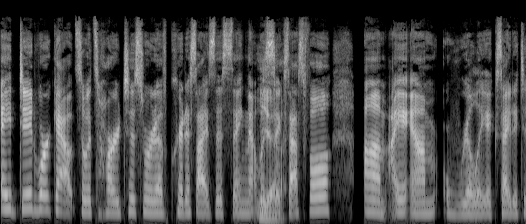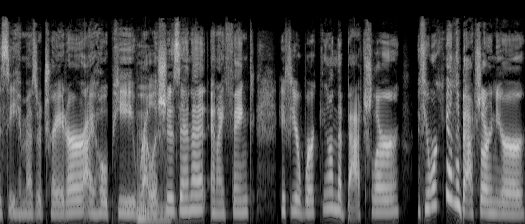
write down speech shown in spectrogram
It did work out, so it's hard to sort of criticize this thing that was Yeah. successful. Um, I am really excited to see him as a traitor. I hope he Mm. relishes in it. And I think if you're working on The Bachelor, if you're working on The Bachelor and you're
